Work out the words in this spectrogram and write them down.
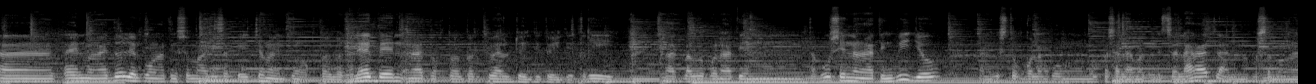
At ayun mga idol, yan po ang ating sumali sa pecha ngayon po October 11 at October 12, 2023. At bago po natin tapusin ang ating video, uh, gusto ko lang pong magpasalamat ulit sa lahat, lalo na po sa mga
